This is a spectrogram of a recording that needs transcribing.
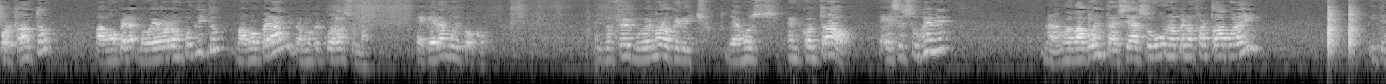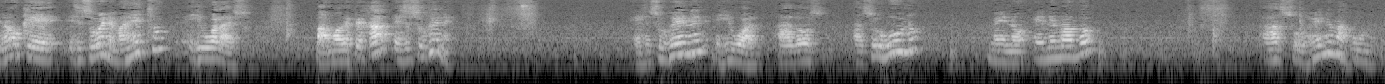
por tanto vamos a operar, me voy a borrar un poquito vamos a operar y vamos a calcular la suma me queda muy poco entonces, volvemos a lo que he dicho. Ya hemos encontrado ese sub n, nos hemos dado cuenta ese a sub 1 que nos faltaba por ahí, y tenemos que ese sub n más esto es igual a eso. Vamos a despejar ese sub n. Ese sub n es igual a 2 a sub 1 menos n más 2 a sub n más 1.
